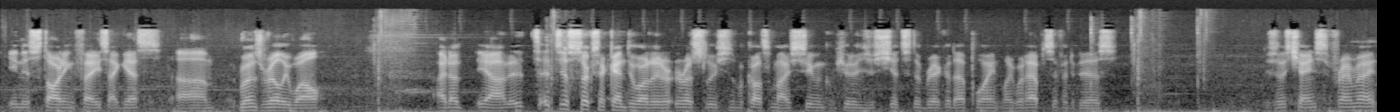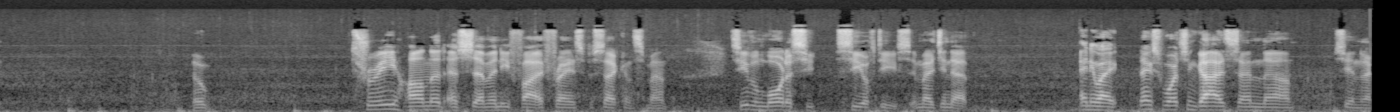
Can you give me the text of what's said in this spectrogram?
in the starting phase, I guess. Um, runs really well. I don't, yeah, it, it just sucks I can't do other resolutions because my streaming computer just shits the brick at that point. Like, what happens if I do this? Does this change the frame rate? Nope. 375 frames per second, man. It's even more than Sea of Thieves, imagine that. Anyway, thanks for watching guys and uh, see you in the next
